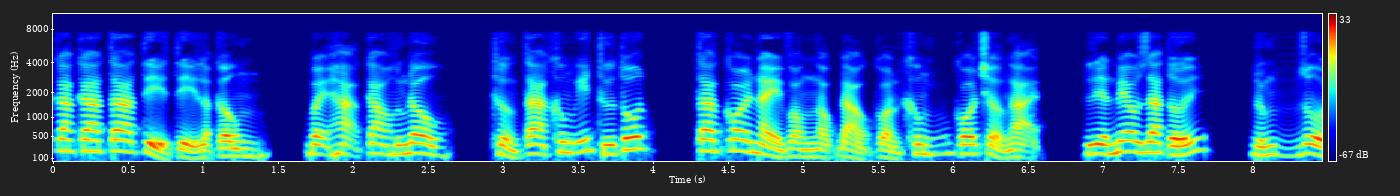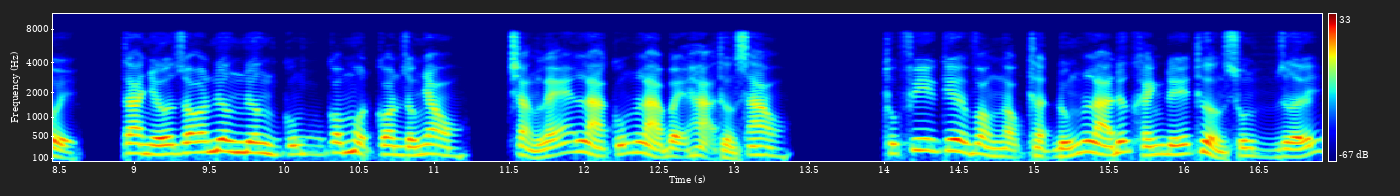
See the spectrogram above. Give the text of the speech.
ca ca ta tỷ tỷ lập công, bệ hạ cao hứng đâu, thưởng ta không ít thứ tốt, ta coi này vòng ngọc đảo còn không có trở ngại, liền đeo ra tới, đúng rồi, ta nhớ rõ nương nương cũng có một con giống nhau, chẳng lẽ là cũng là bệ hạ thưởng sao? Thục phi kia vòng ngọc thật đúng là Đức Khánh Đế thưởng xuống dưới,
